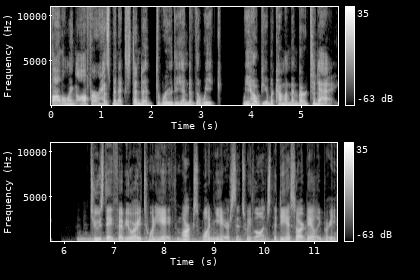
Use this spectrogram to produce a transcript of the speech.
following offer has been extended through the end of the week. We hope you become a member today. Tuesday, February 28th marks one year since we launched the DSR Daily Brief.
